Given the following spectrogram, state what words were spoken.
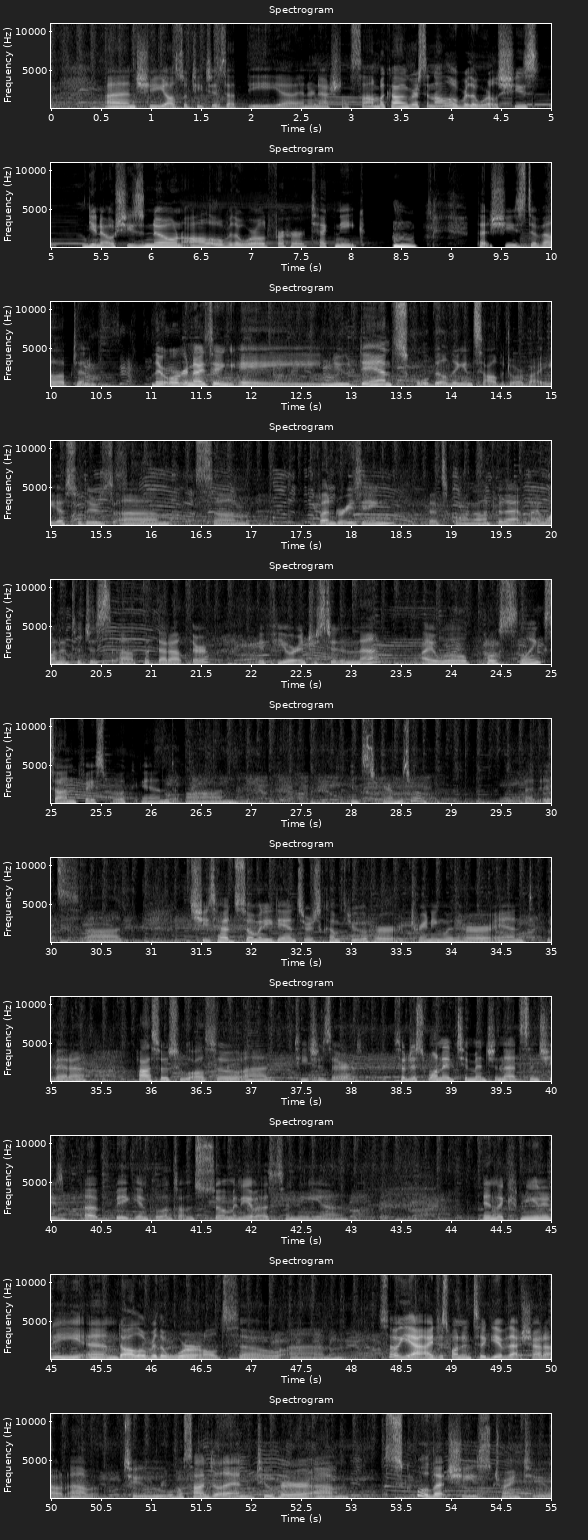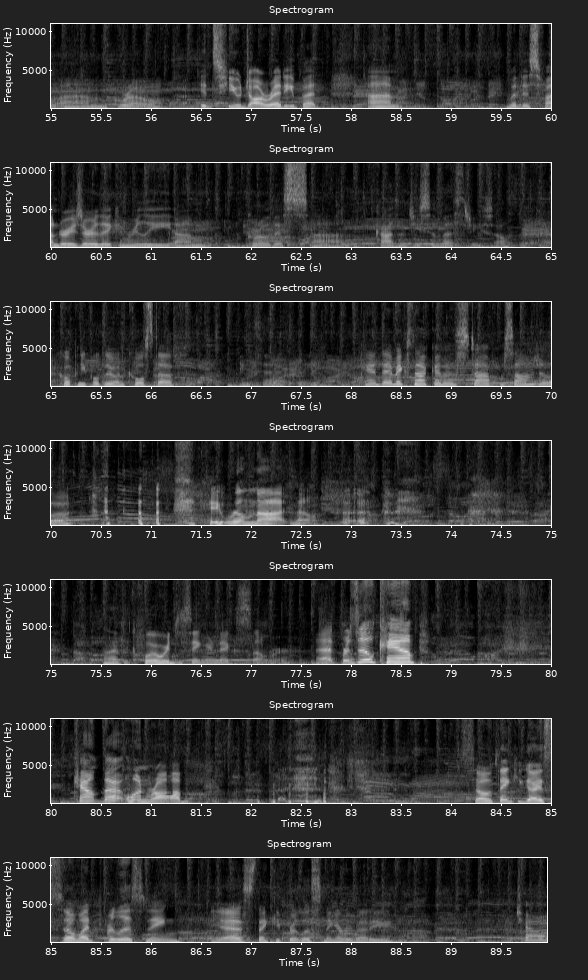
And she also teaches at the uh, International Samba Congress and all over the world. She's, you know, she's known all over the world for her technique that she's developed. And they're organizing a new dance school building in Salvador Bahia. So there's um, some fundraising that's going on for that, and I wanted to just uh, put that out there. If you're interested in that, I will post links on Facebook and on Instagram as well. But it's uh, she's had so many dancers come through her training with her, and Vera Passos, who also uh, teaches there. So just wanted to mention that since she's a big influence on so many of us in the uh, in the community and all over the world. So, um, so yeah, I just wanted to give that shout out um, to Rosangela and to her um, school that she's trying to um, grow. It's huge already, but um, with this fundraiser, they can really um, grow this uh, Casa di Silvestre. So, Cool people doing cool stuff. exactly. Pandemic's not gonna stop Rosangela. It will not, no. I look forward to seeing her next summer at Brazil camp. Count that one, Rob. so, thank you guys so much for listening. Yes, thank you for listening, everybody. Ciao.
